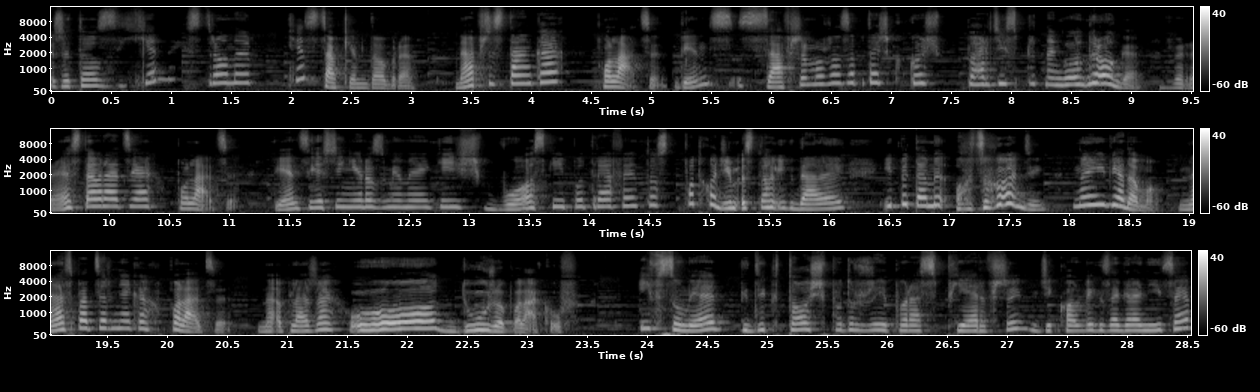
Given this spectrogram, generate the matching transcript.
że to z jednej strony jest całkiem dobre. Na przystankach Polacy, więc zawsze można zapytać kogoś bardziej sprytnego o drogę. W restauracjach Polacy. Więc jeśli nie rozumiemy jakiejś włoskiej potrafy, to podchodzimy stolik dalej i pytamy o co chodzi. No i wiadomo, na spacerniakach Polacy, na plażach o dużo Polaków. I w sumie, gdy ktoś podróżuje po raz pierwszy gdziekolwiek za granicę,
